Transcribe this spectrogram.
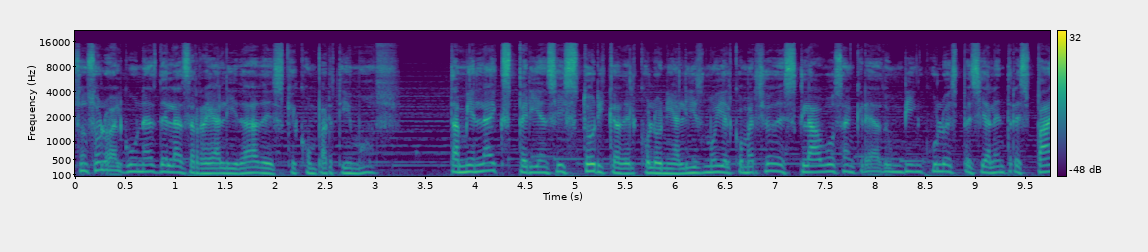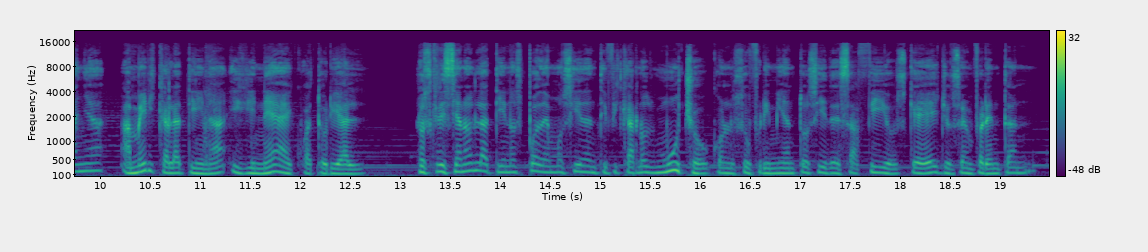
son solo algunas de las realidades que compartimos. También la experiencia histórica del colonialismo y el comercio de esclavos han creado un vínculo especial entre España, América Latina y Guinea Ecuatorial. Los cristianos latinos podemos identificarnos mucho con los sufrimientos y desafíos que ellos enfrentan.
